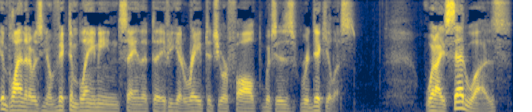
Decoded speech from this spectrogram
implying that it was you know victim blaming, saying that uh, if you get raped it's your fault, which is ridiculous. What I said was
